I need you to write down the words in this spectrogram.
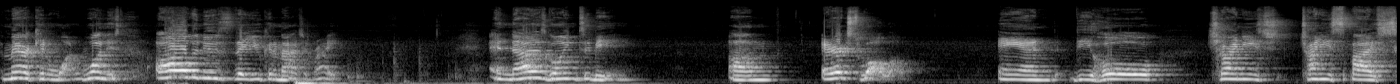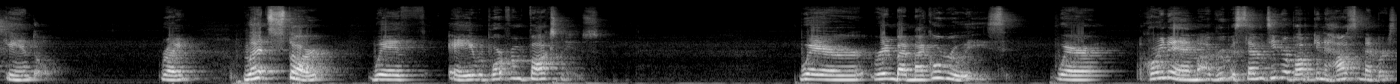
American One, One News, all the news that you can imagine, right? And that is going to be um, Eric Swalwell and the whole Chinese Chinese spy scandal. Right? Let's start with a report from Fox News where written by Michael Ruiz, where according to him, a group of 17 Republican House members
